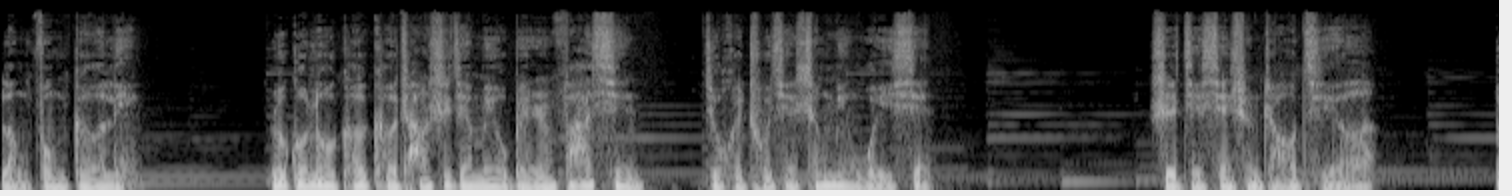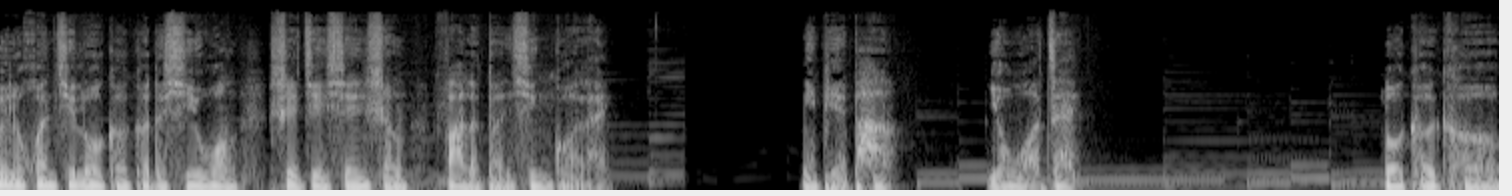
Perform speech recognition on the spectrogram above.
冷风割裂，如果洛可可长时间没有被人发现，就会出现生命危险。世界先生着急了，为了唤起洛可可的希望，世界先生发了短信过来：“你别怕，有我在。”洛可可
